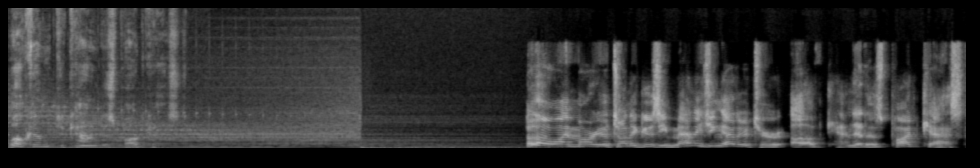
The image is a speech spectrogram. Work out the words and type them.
Welcome to Canada's podcast. Hello, I'm Mario Toneguzzi, managing editor of Canada's podcast.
